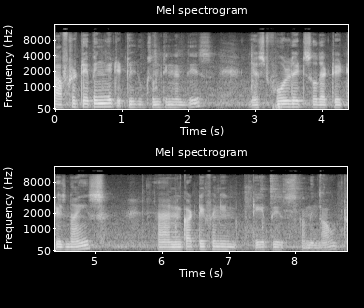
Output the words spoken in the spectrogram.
after taping it it will look something like this. Just fold it so that it is nice. And cut if any tape is coming out.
